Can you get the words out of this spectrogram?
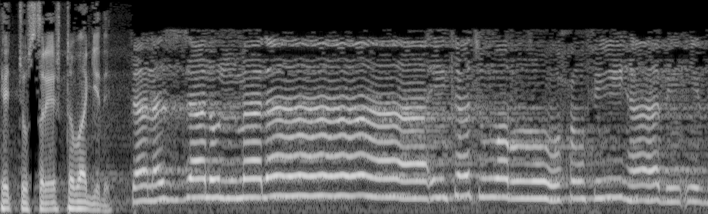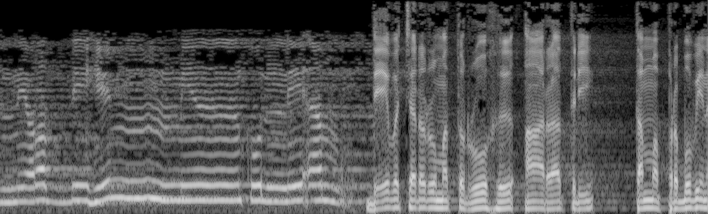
ಹೆಚ್ಚು ಶ್ರೇಷ್ಠವಾಗಿದೆ. ತನಜ್ಜಲುಲ್ ಮಲಾಯಿಕತು ವರ್ರೂಹು ಫಿಹಾ ಬಿಇಜ್ನಿ ರಬ್ಬಿಹಿಂ ಮಿನ್ ಕುಲ್ಲಿ ಅಮ್ರ್. ದೇವಚರರು ಮತ್ತು ರೂಹ್ ಆ ರಾತ್ರಿ ತಮ್ಮ ಪ್ರಭುವಿನ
